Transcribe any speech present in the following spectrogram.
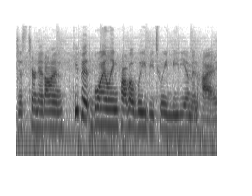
Just turn it on. Keep it boiling probably between medium and high.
